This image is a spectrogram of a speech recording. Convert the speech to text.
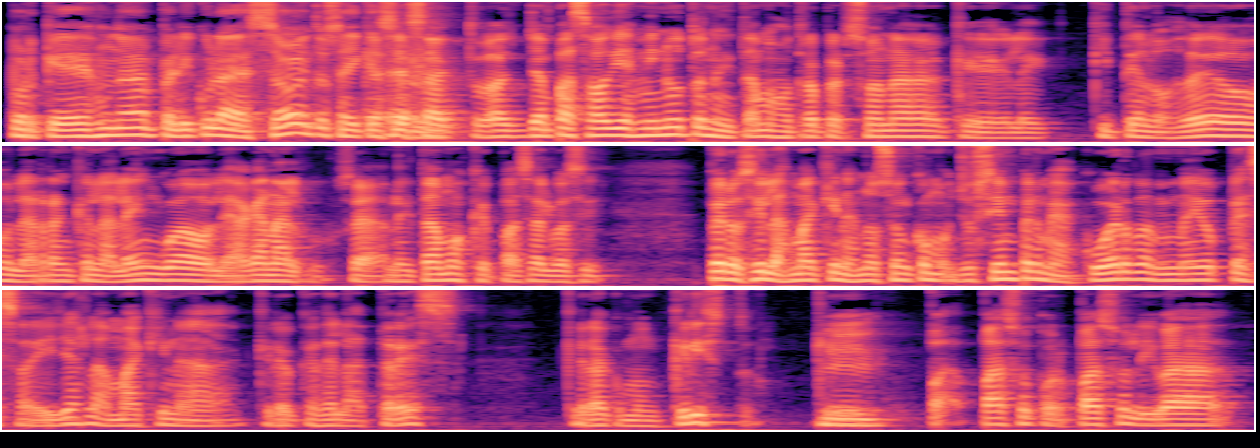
Porque es una película de Saw, entonces hay que hacerlo. Exacto. Ya han pasado 10 minutos, necesitamos otra persona que le quiten los dedos, le arranquen la lengua o le hagan algo. O sea, necesitamos que pase algo así. Pero sí, las máquinas no son como... Yo siempre me acuerdo, a mí me dio pesadillas la máquina, creo que es de la 3, que era como un Cristo. Que mm. paso por paso le iba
